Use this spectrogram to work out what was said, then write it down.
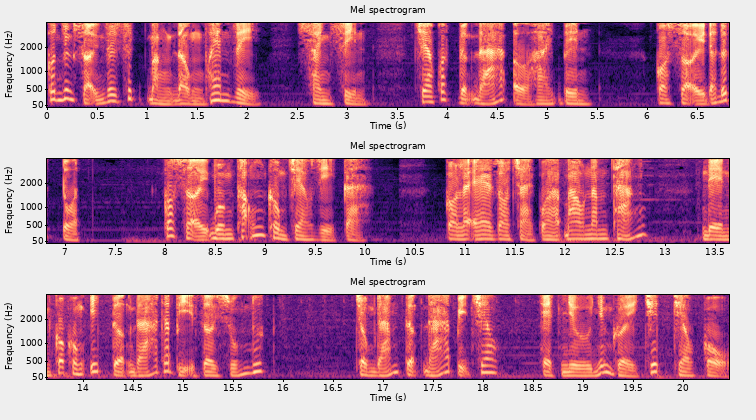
có những sợi dây xích bằng đồng hoen rỉ, xanh xỉn, treo các tượng đá ở hai bên. Có sợi đã đứt tuột, có sợi buông thõng không treo gì cả. Có lẽ do trải qua bao năm tháng nên có không ít tượng đá đã bị rơi xuống nước. Trong đám tượng đá bị treo hệt như những người chết treo cổ,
